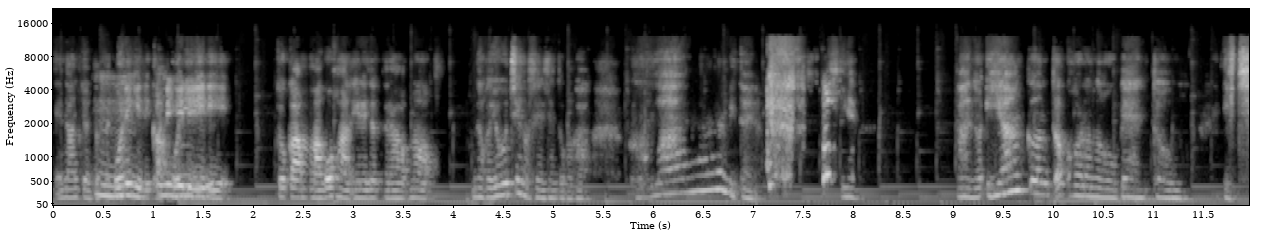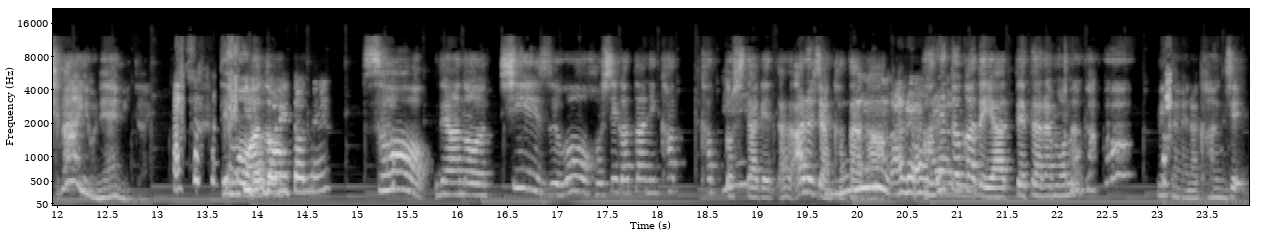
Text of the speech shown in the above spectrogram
え、なんていうんだっけ、おにぎりか、おにぎりとか、まあ、ご飯入れてたら、まあ、なんか幼稚園の先生とかが、うわーみたいな。あの、イアン君ところのお弁当も一番よねみたいな。でも、あの、ね、そう。で、あの、チーズを星型にカカットしてあげて、あるじゃん、型が。あれとかでやってたら、もうなんか、みたいな感じ。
